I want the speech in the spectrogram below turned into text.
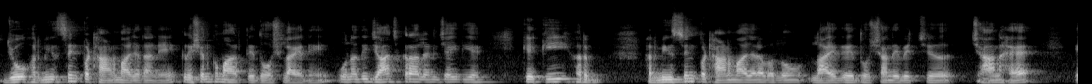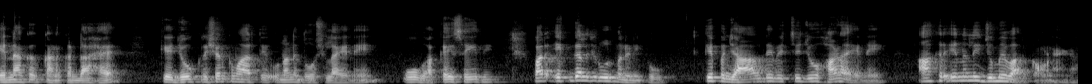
ਜੋ ਹਰਮੀਤ ਸਿੰਘ ਪਠਾਨ ਮਾਜਰਾ ਨੇ, ਕ੍ਰਿਸ਼ਨ ਕੁਮਾਰ ਤੇ ਦੋਸ਼ ਲਾਏ ਨੇ, ਉਹਨਾਂ ਦੀ ਜਾਂਚ ਕਰਾ ਲੈਣੀ ਚਾਹੀਦੀ ਹੈ ਕਿ ਕੀ ਹਰ, ਹਰਮੀਤ ਸਿੰਘ ਪਠਾਨ ਮਾਜਰਾ ਵੱਲੋਂ ਲਾਏ ਗਏ ਦੋਸ਼ਾਂ ਦੇ ਵਿੱਚ ਜਾਨ ਹੈ, ਇੰਨਾ ਕੁ ਕਣਕੰਡਾ ਹੈ ਕਿ ਜੋ ਕ੍ਰਿਸ਼ਨ ਕੁਮਾਰ ਤੇ ਉਹਨਾਂ ਨੇ ਦੋਸ਼ ਲਾਏ ਨੇ, ਉਹ ਵਾਕਈ ਸਹੀ ਨੇ। ਪਰ ਇੱਕ ਗੱਲ ਜ਼ਰੂਰ ਮੰਨਣੀ ਪਊ ਕਿ ਪੰਜਾਬ ਦੇ ਵਿੱਚ ਜੋ ਹੜ੍ਹ ਆਏ ਨੇ, ਆਖਰ ਇਹਨਾਂ ਲਈ ਜ਼ਿੰਮੇਵਾਰ ਕੌਣ ਹੈਗਾ?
